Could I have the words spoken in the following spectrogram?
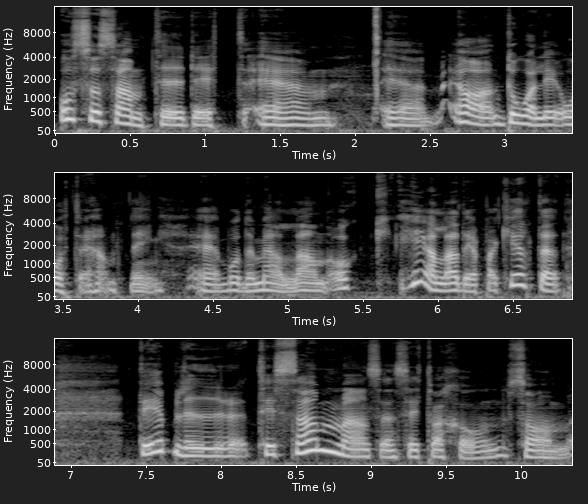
och så samtidigt eh, ja, dålig återhämtning både mellan och hela det paketet. Det blir tillsammans en situation som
